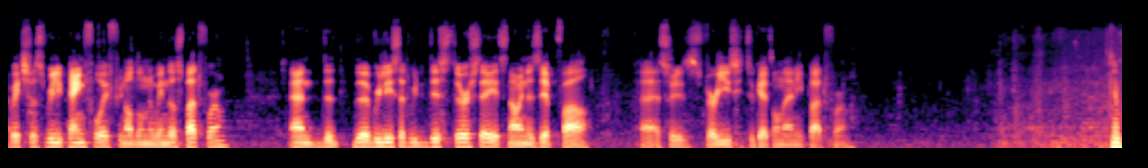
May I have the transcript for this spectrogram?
which was really painful if you're not on the Windows platform. And the, the release that we did this Thursday, it's now in a zip file. Uh, so it's very easy to get on any platform. Yep.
